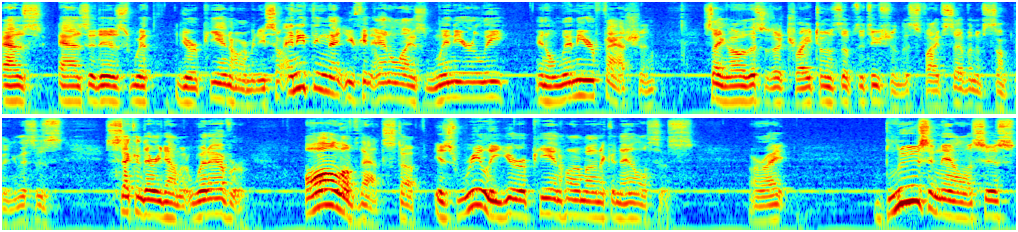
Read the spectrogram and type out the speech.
as as it is with European harmony. So anything that you can analyze linearly in a linear fashion, saying, "Oh, this is a tritone substitution. This five seven of something. This is secondary dominant, whatever." All of that stuff is really European harmonic analysis. All right. Blues analysis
